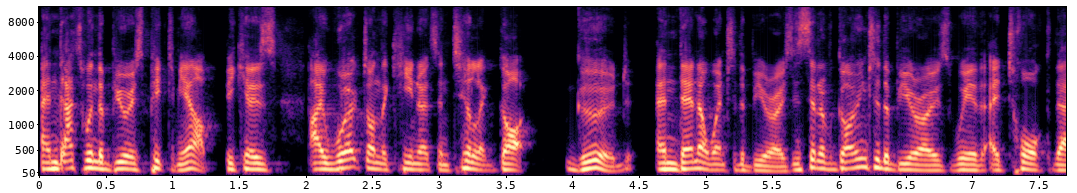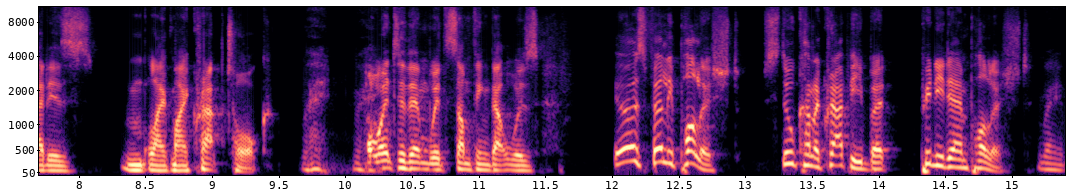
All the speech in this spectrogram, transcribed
And that's when the bureaus picked me up because I worked on the keynotes until it got good. And then I went to the bureaus instead of going to the bureaus with a talk that is like my crap talk. Right, right. I went to them with something that was, you know, it was fairly polished, still kind of crappy, but pretty damn polished. Right.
